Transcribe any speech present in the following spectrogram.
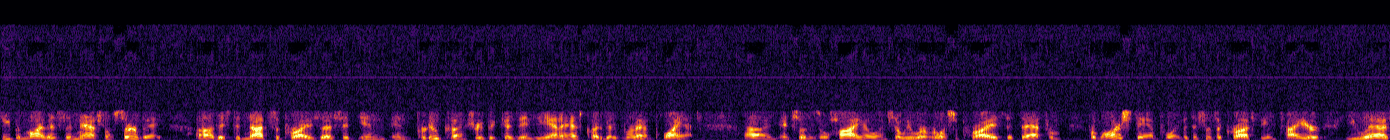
keep in mind, this is a national survey. Uh, this did not surprise us in, in Purdue country because Indiana has quite a bit of prevent plant, uh, and so does Ohio, and so we weren't really surprised at that from from our standpoint, but this is across the entire U.S.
